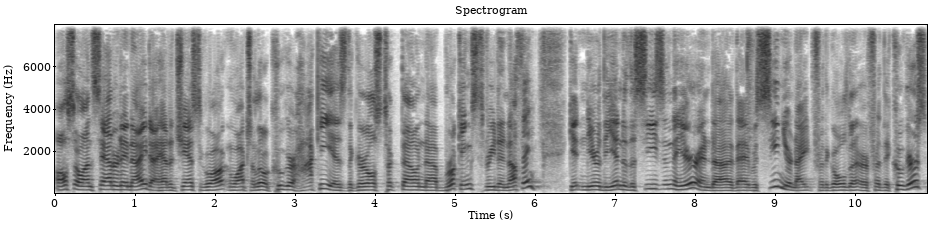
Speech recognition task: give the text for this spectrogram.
Also on Saturday night, I had a chance to go out and watch a little Cougar hockey as the girls took down uh, Brookings three to nothing. Getting near the end of the season here, and uh, that was senior night for the Golden or for the Cougars.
